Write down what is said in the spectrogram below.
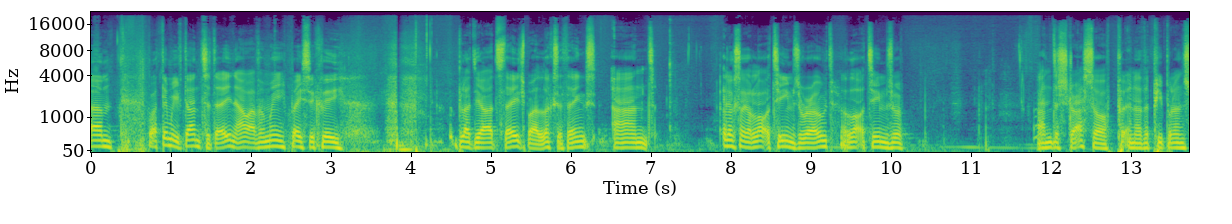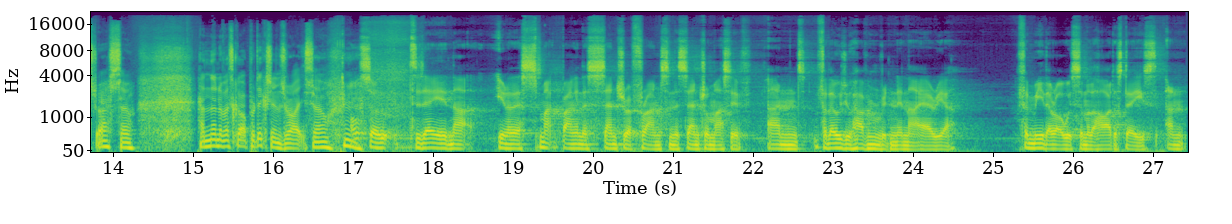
Um, well, I think we've done today now, haven't we? Basically, bloody hard stage by the looks of things, and it looks like a lot of teams rode. A lot of teams were under stress or putting other people in stress. So, and none of us got our predictions right. So. Also, today in that, you know, they're smack bang in the centre of France in the Central Massif. And for those who haven't ridden in that area, for me, they're always some of the hardest days. And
